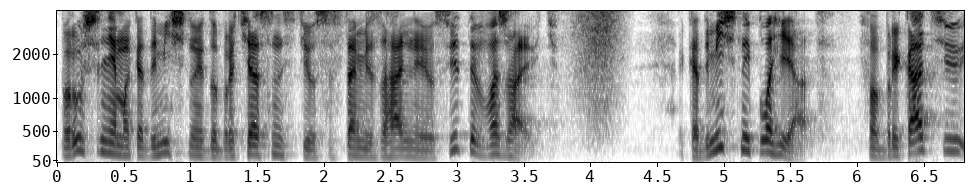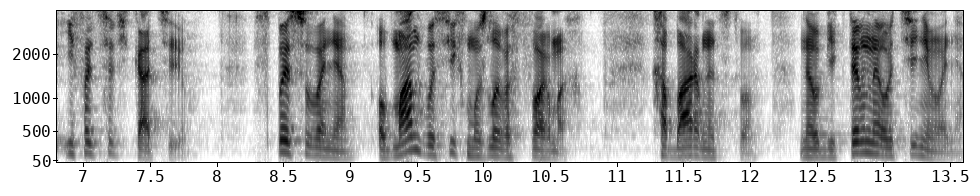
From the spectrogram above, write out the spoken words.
порушенням академічної доброчесності у системі загальної освіти вважають академічний плагіат, фабрикацію і фальсифікацію, списування, обман в усіх можливих формах, хабарництво, необ'єктивне оцінювання,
